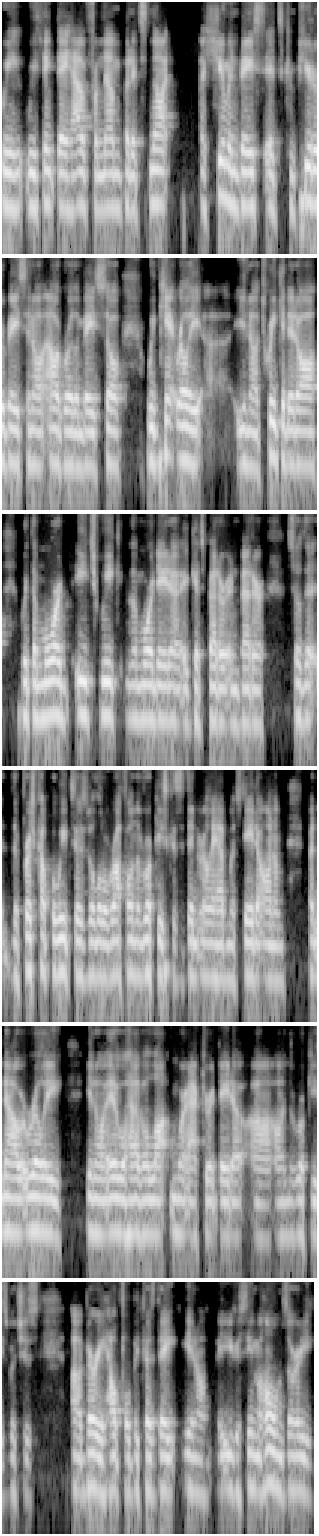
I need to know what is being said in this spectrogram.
we we think they have from them. But it's not a human based; it's computer based and all algorithm based. So we can't really uh, you know tweak it at all with the more each week the more data it gets better and better so the the first couple weeks was a little rough on the rookies because it didn't really have much data on them but now it really you know it will have a lot more accurate data uh, on the rookies which is uh, very helpful because they you know you can see Mahomes already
